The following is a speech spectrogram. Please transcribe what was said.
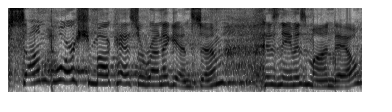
Some poor schmuck has to run against him. His name is Mondale.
